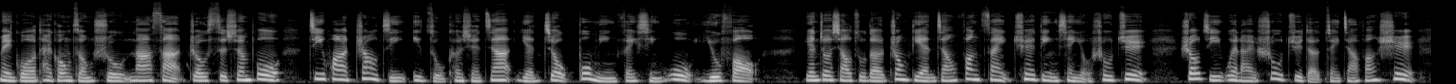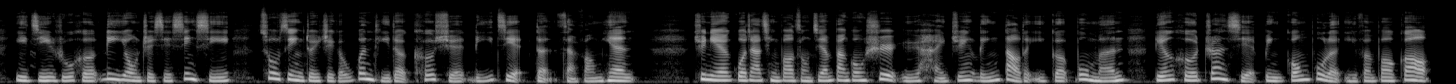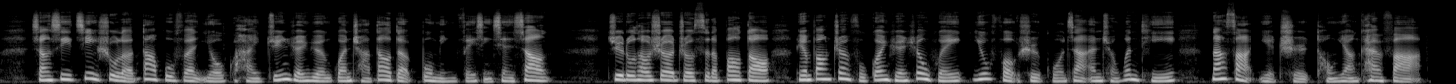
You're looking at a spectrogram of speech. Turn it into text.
美国太空总署 NASA 周四宣布，计划召集一组科学家研究不明飞行物 UFO。研究小组的重点将放在确定现有数据、收集未来数据的最佳方式，以及如何利用这些信息，促进对这个问题的科学理解等三方面。去年，国家情报总监办公室与海军领导的一个部门联合撰写并公布了一份报告，详细记述了大部分由海军人员观察到的不明飞行现象。据路透社周四的报道，联邦政府官员认为 UFO 是国家安全问题，NASA 也持同样看法。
